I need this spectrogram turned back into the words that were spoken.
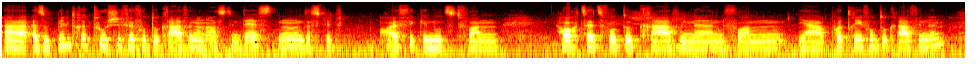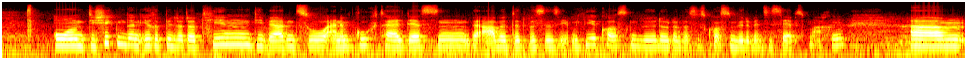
Äh, also Bildretusche für Fotografinnen aus dem Westen, das wird häufig genutzt von Hochzeitsfotografinnen, von ja, Porträtfotografinnen. Und die schicken dann ihre Bilder dorthin, die werden zu einem Bruchteil dessen bearbeitet, was es eben hier kosten würde oder was es kosten würde, wenn sie es selbst machen. Ähm,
